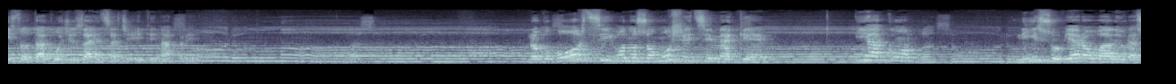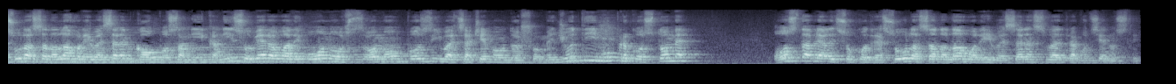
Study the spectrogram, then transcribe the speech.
isto tako će zajednica će iti naprijed. mnogobožci, odnosno mušici Mekke, iako nisu vjerovali u Rasula sallallahu alejhi ve sellem kao poslanika, nisu vjerovali u ono što on poziva sa čime on došao. Međutim, uprkos tome, ostavljali su kod Rasula sallallahu alejhi ve sellem svoje dragocjenosti.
